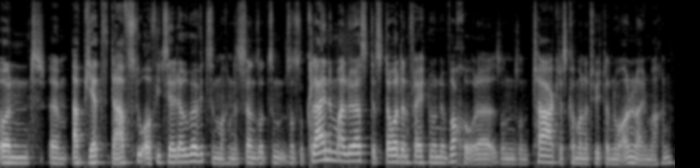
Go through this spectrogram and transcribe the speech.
Und ähm, ab jetzt darfst du offiziell darüber Witze machen. Das ist dann so, zum, so, so kleine Malheurs, das dauert dann vielleicht nur eine Woche oder so, so ein Tag. Das kann man natürlich dann nur online machen.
